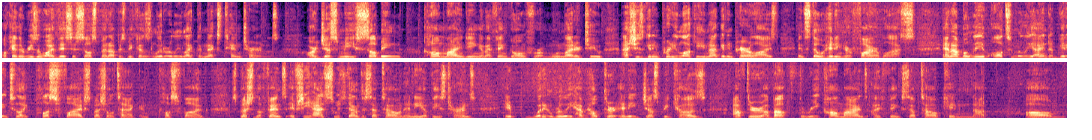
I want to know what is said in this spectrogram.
Okay, the reason why this is so sped up is because literally like the next 10 turns are just me subbing, calm minding, and I think going for a moonlight or two, as she's getting pretty lucky, not getting paralyzed, and still hitting her fire blasts. And I believe ultimately I end up getting to like plus 5 special attack and plus 5 special defense. If she had switched down to Sceptile in any of these turns, it wouldn't really have helped her any just because after about 3 calm minds, I think Sceptile cannot um,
